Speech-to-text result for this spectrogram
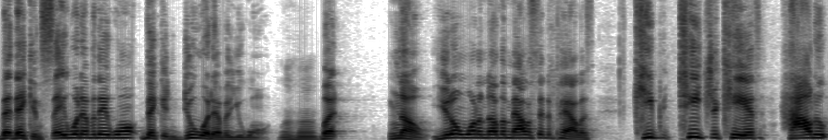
that they can say whatever they want, they can do whatever you want. Mm-hmm. But no, you don't want another malice at the palace. Keep teach your kids how to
